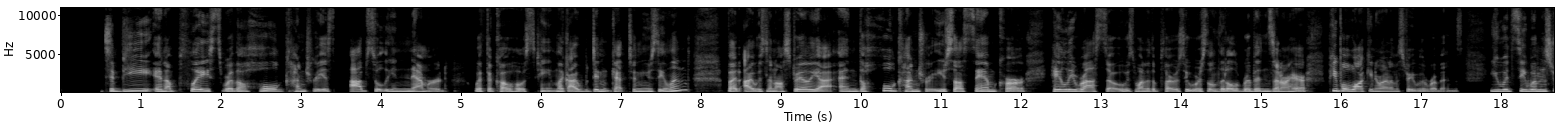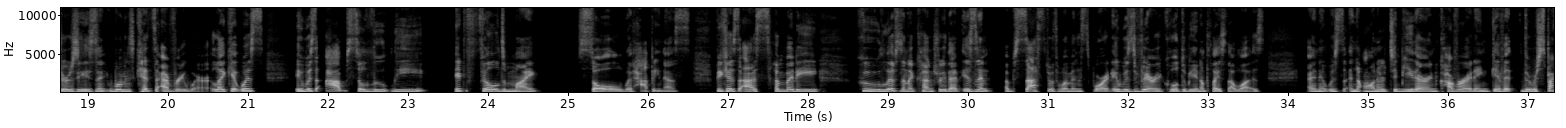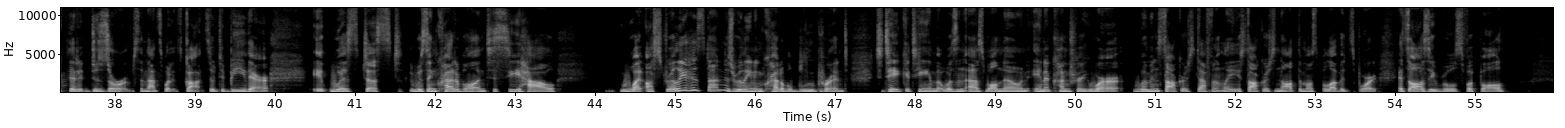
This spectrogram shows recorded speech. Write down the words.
to be in a place where the whole country is absolutely enamored with the co-host team. Like I didn't get to New Zealand, but I was in Australia and the whole country. You saw Sam Kerr, Hayley Raso, who's one of the players who wears the little ribbons in her hair, people walking around on the street with ribbons. You would see women's jerseys and women's kits everywhere. Like it was, it was absolutely, it filled my soul with happiness because as somebody who lives in a country that isn't obsessed with women's sport, it was very cool to be in a place that was. And it was an honor to be there and cover it and give it the respect that it deserves. And that's what it's got. So to be there, it was just, it was incredible. And to see how what Australia has done is really an incredible blueprint to take a team that wasn't as well known in a country where women's soccer is definitely soccer is not the most beloved sport. It's Aussie rules football.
